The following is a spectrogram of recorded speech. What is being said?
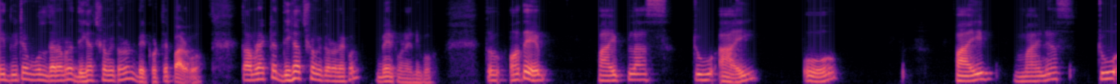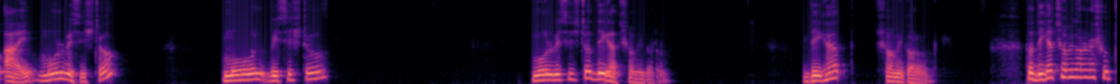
এই দুইটা মূল দ্বারা আমরা দ্বিঘাত সমীকরণ বের করতে পারব। তো আমরা একটা দ্বিঘাত সমীকরণ এখন বের করে নিব। তো অতএব ফাইভ প্লাস টু আই ও ফাইভ মাইনাস টু আই মূল বিশিষ্ট মূল বিশিষ্ট মূল বিশিষ্ট দ্বিঘাত সমীকরণ। দ্বিঘাত সমীকরণ। তো দ্বিঘাত সমীকরণের সূত্র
